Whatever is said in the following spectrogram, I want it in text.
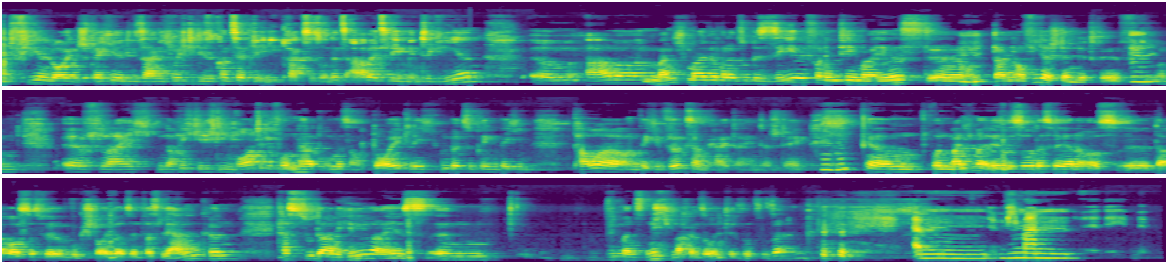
mit vielen Leuten spreche, die sagen, ich möchte diese Konzepte in die Praxis und ins Arbeitsleben integrieren. Ähm, aber manchmal, wenn man dann so beseelt von dem Thema ist äh, mhm. und dann auf Widerstände trifft mhm. und äh, vielleicht noch nicht die richtigen Worte gefunden hat, um es auch deutlich rüberzubringen, welche Power und welche Wirksamkeit dahinter steckt. Mhm. Ähm, und manchmal ist es so, dass wir ja aus, äh, daraus, dass wir irgendwo gestolpert sind, was lernen können. Hast du da einen Hinweis? Ähm, wie man es nicht machen sollte, sozusagen? Ähm, wie man,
